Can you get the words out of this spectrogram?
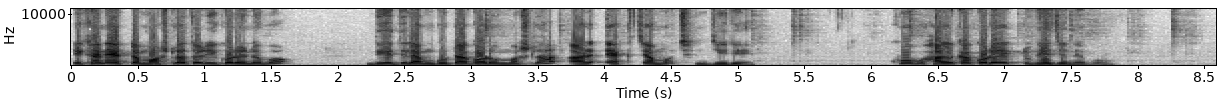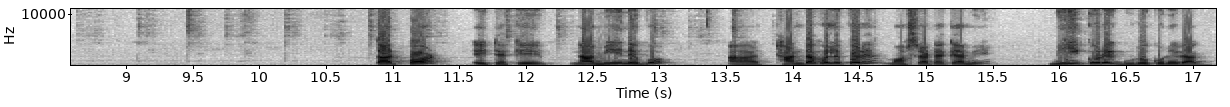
এখানে একটা মশলা তৈরি করে নেব। দিয়ে দিলাম গোটা গরম মশলা আর এক চামচ জিরে। খুব হালকা করে একটু ভেজে নেব। তারপর এইটাকে নামিয়ে নেব। আর ঠান্ডা হলে পরে মশলাটাকে আমি মিহি করে গুঁড়ো করে রাখব।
